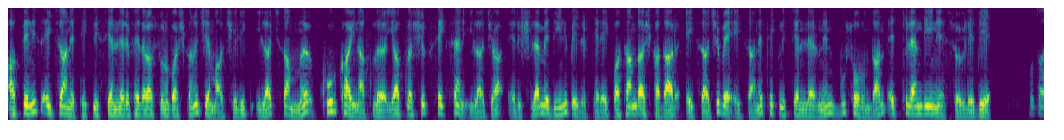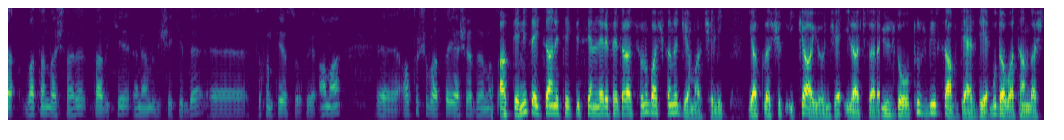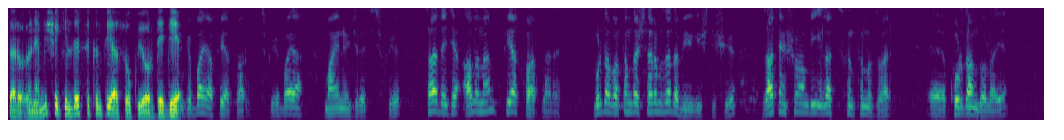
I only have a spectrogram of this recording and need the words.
Akdeniz Eczane Teknisyenleri Federasyonu Başkanı Cemal Çelik, ilaç zammı kur kaynaklı yaklaşık 80 ilaca erişilemediğini belirterek vatandaş kadar eczacı ve eczane teknisyenlerinin bu sorundan etkilendiğini söyledi. Bu da vatandaşları tabii ki önemli bir şekilde e, sıkıntıya sokuyor. Ama 6 Şubat'ta yaşadığımız Akdeniz Eczane Teknisyenleri Federasyonu Başkanı Cemal Çelik, yaklaşık 2 ay önce ilaçlara %30 bir zam geldi. Bu da vatandaşları önemli şekilde sıkıntıya sokuyor dedi. çünkü bayağı fiyatlar çıkıyor, bayağı muayene ücreti çıkıyor. Sadece alınan fiyat farkları. Burada vatandaşlarımıza da büyük iş düşüyor. Zaten şu an bir ilaç sıkıntımız var e, kurdan dolayı.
